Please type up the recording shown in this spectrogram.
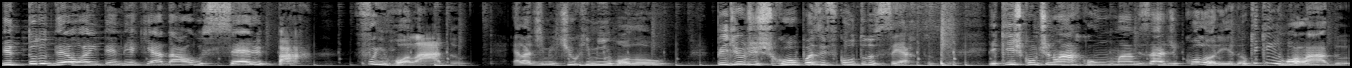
E tudo deu a entender que ia dar algo sério e pá, fui enrolado. Ela admitiu que me enrolou pediu desculpas e ficou tudo certo. E quis continuar com uma amizade colorida. O que, que é enrolado?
